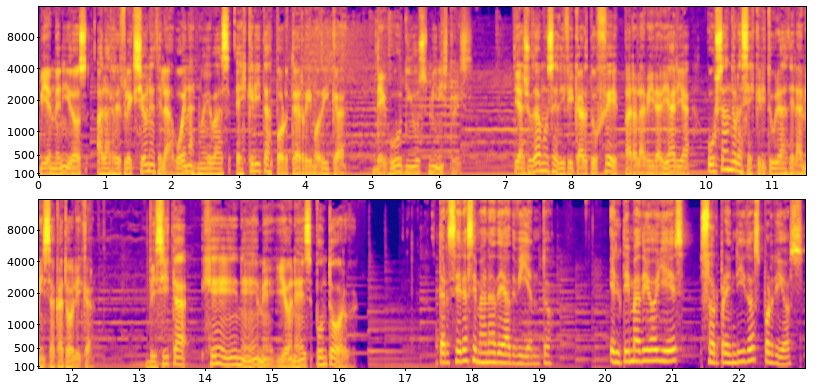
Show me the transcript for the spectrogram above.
Bienvenidos a las reflexiones de las buenas nuevas escritas por Terry Modica de Good News Ministries. Te ayudamos a edificar tu fe para la vida diaria usando las escrituras de la Misa Católica. Visita gnm-es.org. Tercera semana de Adviento. El tema de hoy es Sorprendidos por Dios.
